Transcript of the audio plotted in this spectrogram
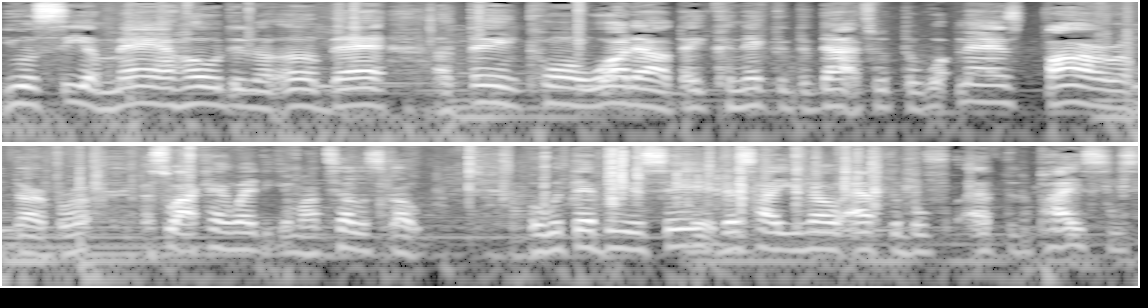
You will see a man holding a uh, bag, a thing pouring water out. They connected the dots with the what man's fire up there, bro. That's why I can't wait to get my telescope. But with that being said, that's how you know after after the Pisces,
